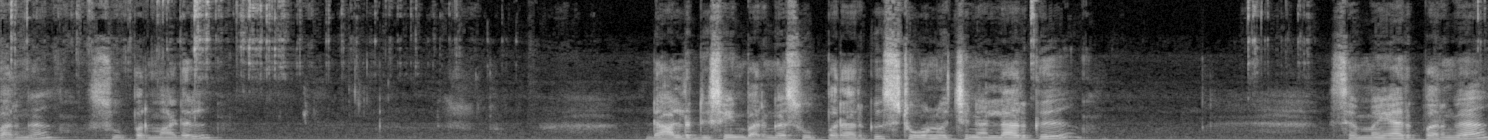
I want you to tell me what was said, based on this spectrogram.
பாருங்கள் சூப்பர் மாடல் டாலர் டிசைன் பாருங்கள் சூப்பராக இருக்குது ஸ்டோன் வச்சு நல்லா இருக்குது செம்மையாக இருக்கு பாருங்கள்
